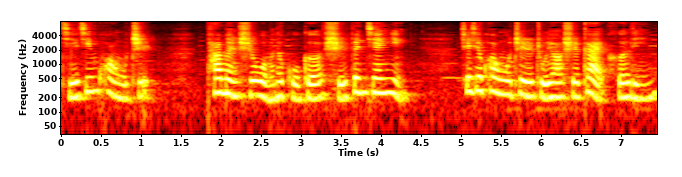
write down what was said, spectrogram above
结晶矿物质，它们使我们的骨骼十分坚硬。这些矿物质主要是钙和磷。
